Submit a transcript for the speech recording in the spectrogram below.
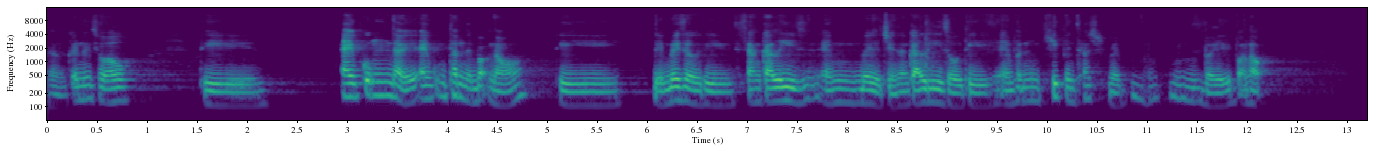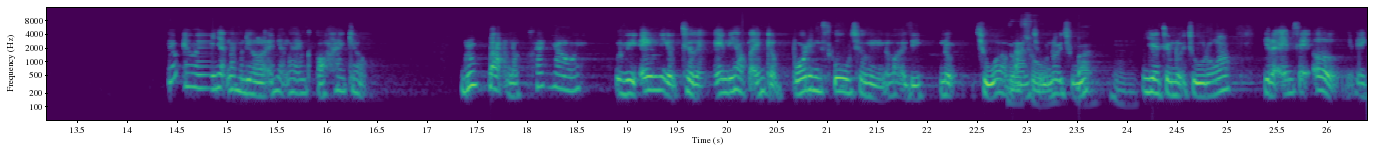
ở các nước châu Âu. Thì em cũng thấy em cũng thân với bọn nó. Thì đến bây giờ thì sang Cali em bây giờ chuyển sang Cali rồi thì em vẫn keep in touch với với bọn họ. Em nhận ra một điều là em nhận ra em có hai kiểu group bạn nó khác nhau ấy. Bởi vì em kiểu trường, em đi học là em kiểu boarding school trường, nó gọi gì? Nội chú à bán chú nội chú bán. Ừ. Yeah, trường nội chú đúng không thì là em sẽ ở những cái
